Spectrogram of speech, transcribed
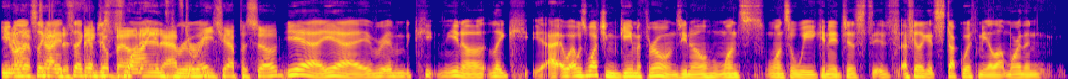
You, know, don't it's like time it's like I'm just flying it after through it. each episode. Yeah, yeah. It, it- you know, like I, I was watching Game of Thrones, you know, once once a week, and it just it, I feel like it stuck with me a lot more than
